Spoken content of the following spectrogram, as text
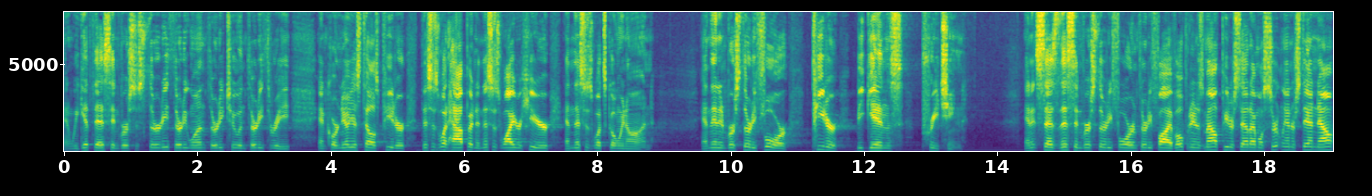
And we get this in verses 30, 31, 32, and 33. And Cornelius tells Peter, This is what happened, and this is why you're here, and this is what's going on. And then in verse 34, Peter begins preaching. And it says this in verse 34 and 35 Opening his mouth, Peter said, I most certainly understand now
